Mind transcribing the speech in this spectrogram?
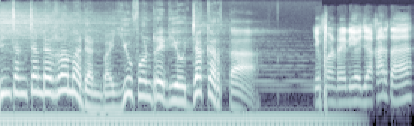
Bincang Canda Ramadan by Yufon Radio Jakarta. Yufon Radio Jakarta,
